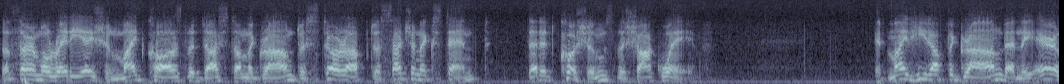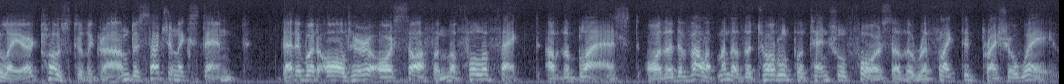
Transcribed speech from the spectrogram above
the thermal radiation might cause the dust on the ground to stir up to such an extent that it cushions the shock wave. It might heat up the ground and the air layer close to the ground to such an extent that it would alter or soften the full effect of the blast or the development of the total potential force of the reflected pressure wave.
